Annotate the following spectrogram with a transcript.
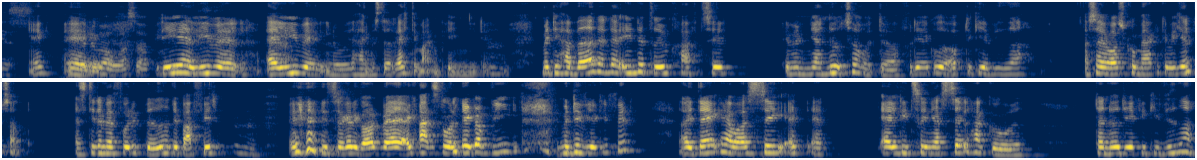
Yes. Ikke? Øh, det var også op i. Det er alligevel, alligevel noget. Jeg har investeret rigtig mange penge i det. Mm. Men det har været den der indre drivkraft til, at jeg er nødt til at rydde det op, for det er gået op, det giver videre. Og så har jeg også kunne mærke, at det var hjælpsomt. Altså det der med at få det bedre, det er bare fedt. Mm. så kan det godt være, at jeg ikke har en stor lækker bil, men det er virkelig fedt. Og i dag kan jeg jo også se, at, at alle de trin, jeg selv har gået, der er noget, det jeg kan give videre.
